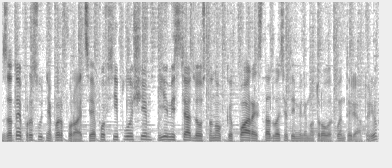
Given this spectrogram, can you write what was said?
Зате присутня перфорація по всій площі, є місця для установки пари 120 мм вентиляторів,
